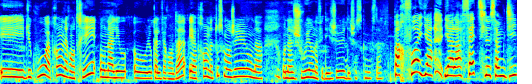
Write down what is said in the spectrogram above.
Et du coup, après, on est rentré, on est allé au, au local véranda et après, on a tous mangé, on a, on a joué, on a fait des jeux, des choses comme ça. Parfois, il y a, il y a la fête le samedi.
